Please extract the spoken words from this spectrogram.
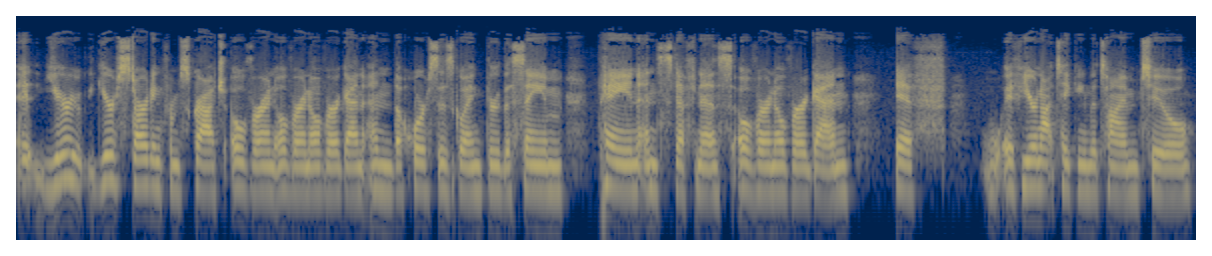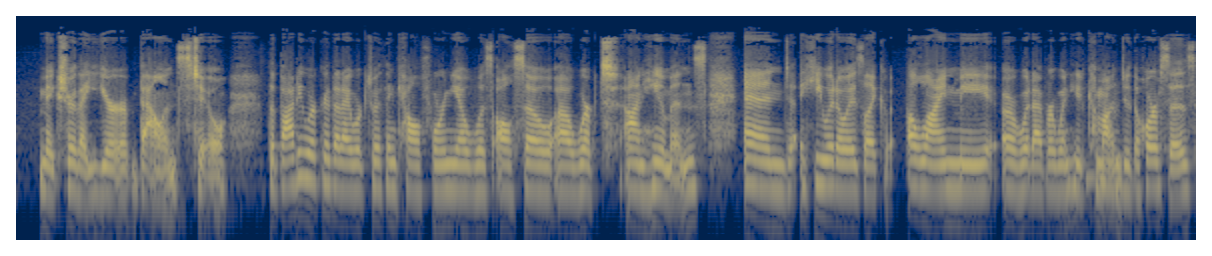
it, you're you're starting from scratch over and over and over again and the horse is going through the same pain and stiffness over and over again if if you're not taking the time to make sure that you're balanced too. The body worker that I worked with in California was also uh, worked on humans, and he would always like align me or whatever when he'd come mm-hmm. out and mm-hmm. do the horses.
